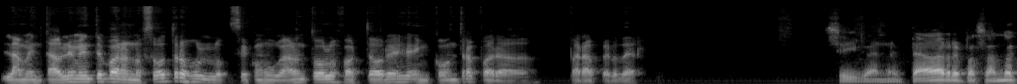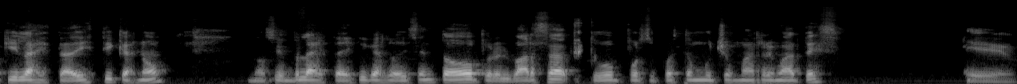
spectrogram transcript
lamentablemente para nosotros se conjugaron todos los factores en contra para, para perder. Sí, bueno, estaba repasando aquí las estadísticas, ¿no? No siempre las estadísticas lo dicen todo, pero el Barça tuvo, por supuesto, muchos más remates. Eh,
